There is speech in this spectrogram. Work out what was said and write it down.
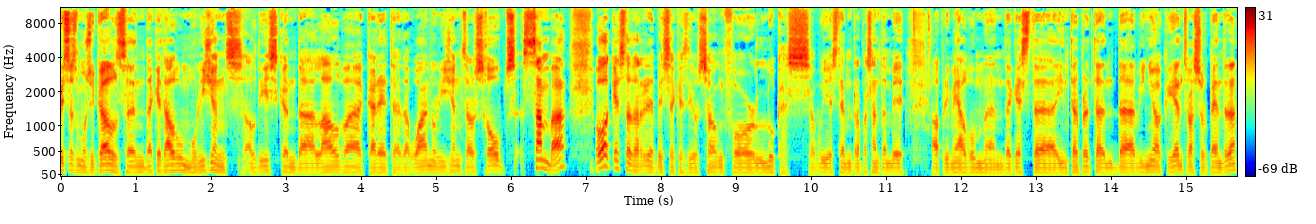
Peces musicals d'aquest àlbum Origins, el disc de l'Alba Careta, de One Origins, Our Hopes Samba, o aquesta darrera peça que es diu Song for Lucas. Avui estem repassant també el primer àlbum d'aquesta intèrpreta d'Avinyó que ja ens va sorprendre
